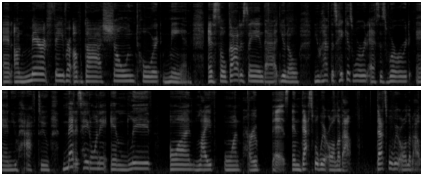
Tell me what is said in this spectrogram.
and unmerited favor of God shown toward man. And so God is saying that, you know, you have to take his word as his word and you have to meditate on it and live on life on purpose. And that's what we're all about. That's what we're all about.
